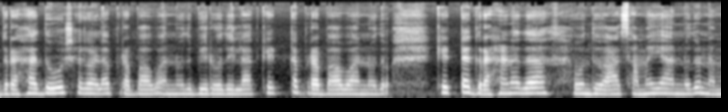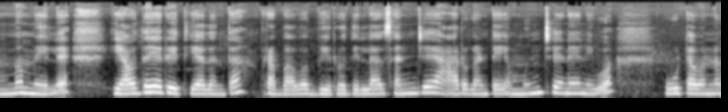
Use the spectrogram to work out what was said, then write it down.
ಗ್ರಹ ದೋಷಗಳ ಪ್ರಭಾವ ಅನ್ನೋದು ಬೀರೋದಿಲ್ಲ. ಕೆಟ್ಟ ಪ್ರಭಾವ ಅನ್ನೋದು, ಕೆಟ್ಟ ಗ್ರಹಣದ ಒಂದು ಆ ಸಮಯ ಅನ್ನೋದು ನಮ್ಮ ಮೇಲೆ ಯಾವುದೇ ರೀತಿಯಾದಂಥ ಪ್ರಭಾವ ಬೀರೋದಿಲ್ಲ. ಸಂಜೆ ಆರು ಗಂಟೆಯ ಮುಂಚೆನೇ ನೀವು ಊಟವನ್ನು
